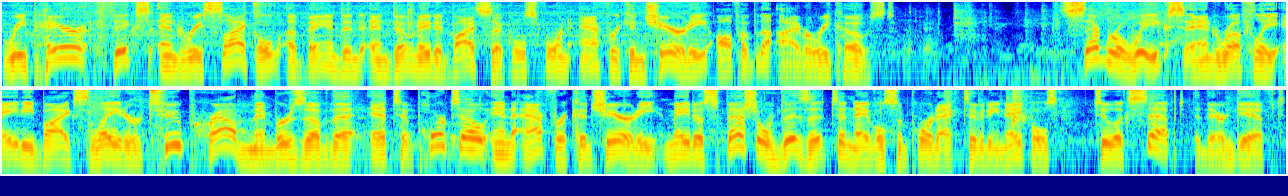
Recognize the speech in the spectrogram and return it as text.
Repair, fix, and recycle abandoned and donated bicycles for an African charity off of the Ivory Coast. Several weeks and roughly 80 bikes later, two proud members of the Etiporto in Africa charity made a special visit to Naval Support Activity Naples to accept their gift.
